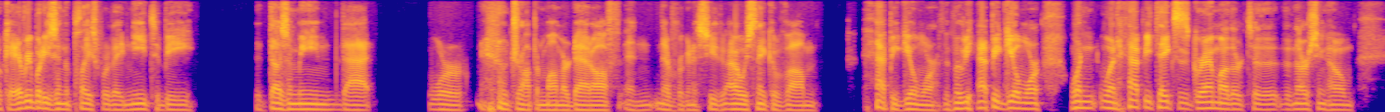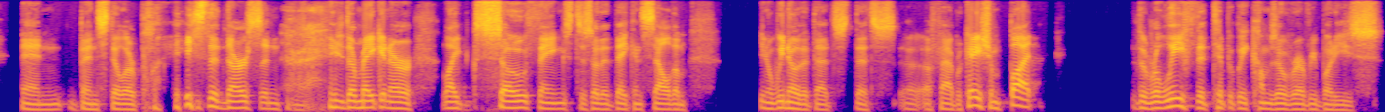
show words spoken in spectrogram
okay, everybody's in the place where they need to be. It doesn't mean that we're you know dropping mom or dad off and never going to see them. I always think of um, Happy Gilmore, the movie Happy Gilmore, when when Happy takes his grandmother to the, the nursing home and Ben Stiller plays the nurse and right. they're making her like sew things to so that they can sell them. You know, we know that that's that's a fabrication, but the relief that typically comes over everybody's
